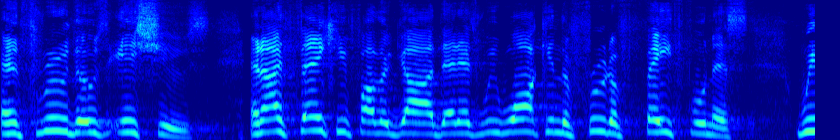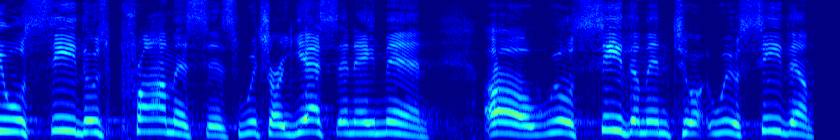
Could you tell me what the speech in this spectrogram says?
and through those issues. And I thank you, Father God, that as we walk in the fruit of faithfulness, we will see those promises which are yes and amen. Oh, we'll see them into we'll see them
